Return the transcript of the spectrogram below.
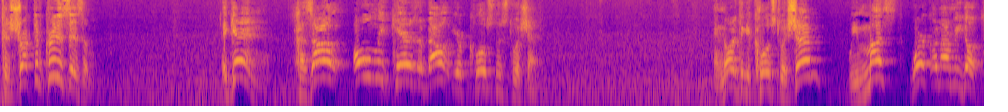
Constructive criticism. Again, Chazal only cares about your closeness to Hashem. In order to get close to Hashem, we must work on our midot.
